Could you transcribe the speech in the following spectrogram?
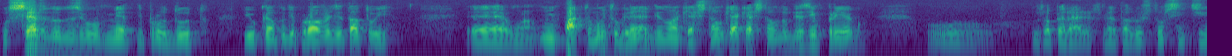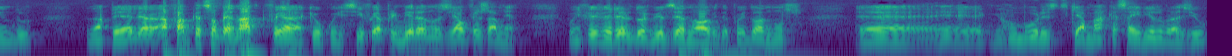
o Centro do Desenvolvimento de Produto e o campo de provas de Tatuí é, um impacto muito grande numa questão que é a questão do desemprego. O, os operários metalúrgicos estão sentindo na pele. A, a, fábrica de São Bernardo, que foi a que eu conheci, foi a primeira a anunciar o fechamento. Foi em fevereiro de 2019, depois do anúncio. É, é, rumores de que a marca sairia do Brasil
